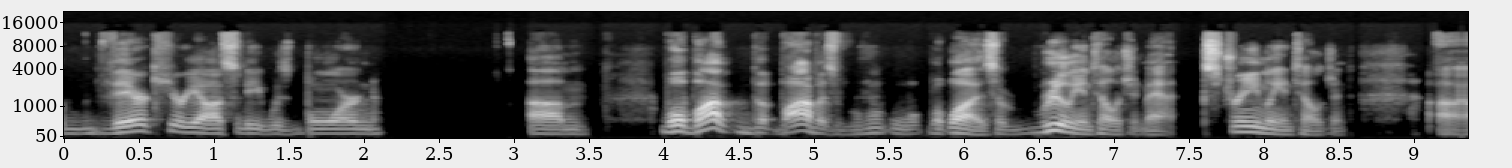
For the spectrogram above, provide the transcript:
their curiosity was born. Um, well, Bob Bob was was a really intelligent man, extremely intelligent uh,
